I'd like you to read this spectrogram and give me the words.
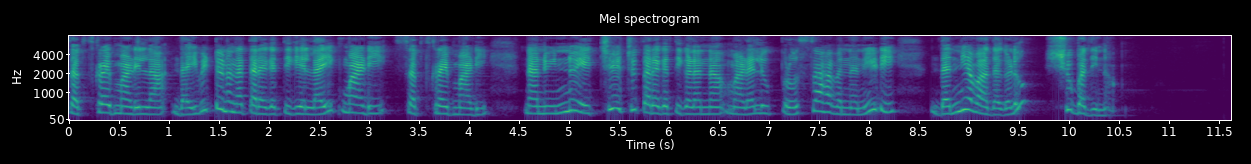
ಸಬ್ಸ್ಕ್ರೈಬ್ ಮಾಡಿಲ್ಲ, ದಯವಿಟ್ಟು ನನ್ನ ತರಗತಿಗೆ ಲೈಕ್ ಮಾಡಿ, ಸಬ್ಸ್ಕ್ರೈಬ್ ಮಾಡಿ. ನಾನು ಇನ್ನೂ ಹೆಚ್ಚು ಹೆಚ್ಚು ತರಗತಿಗಳನ್ನು ಮಾಡಲು ಪ್ರೋತ್ಸಾಹವನ್ನು ನೀಡಿ, ಧನ್ಯವಾದಗಳು, ಶುಭ ದಿನ.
